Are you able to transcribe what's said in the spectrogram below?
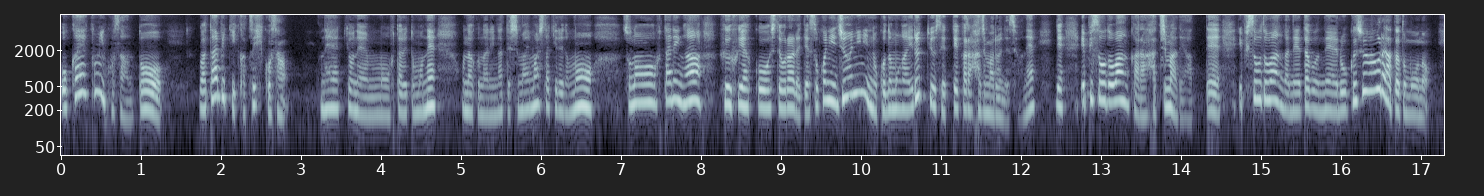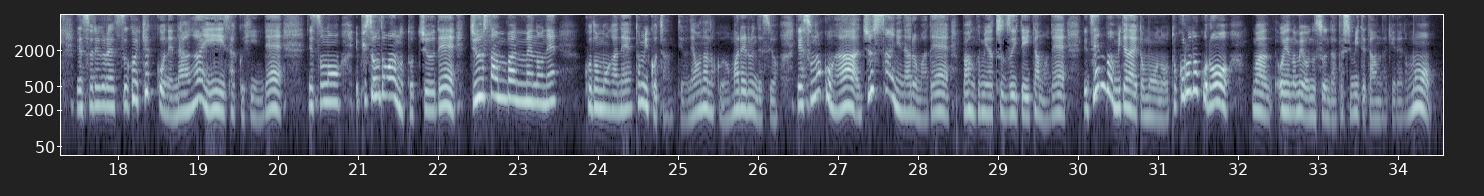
岡江久美子さんと渡引克彦さんね、去年も二人ともね、お亡くなりになってしまいましたけれども、その二人が夫婦役をしておられて、そこに12人の子供がいるっていう設定から始まるんですよね。で、エピソード1から8まであって、エピソード1がね、多分ね、60話ぐらいあったと思うの。で、それぐらいすごい結構ね、長い作品で、で、そのエピソード1の途中で、13番目のね、子供がね、とみこちゃんっていうね、女の子が生まれるんですよ。で、その子が10歳になるまで番組は続いていたので、で全部は見てないと思うの。ところどころ、まあ、親の目を盗んで私見てたんだけれども、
